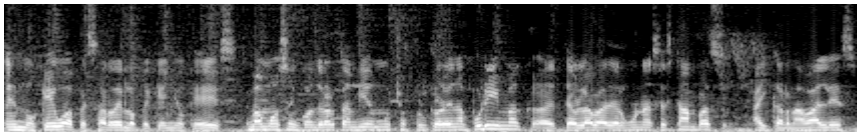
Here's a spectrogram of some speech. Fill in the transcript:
en Moquegua a pesar de lo pequeño que es. Vamos a encontrar también mucho folclore en Apurímac, eh, te hablaba de algunas estampas, hay carnavales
